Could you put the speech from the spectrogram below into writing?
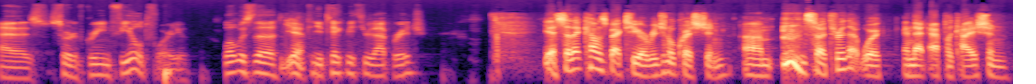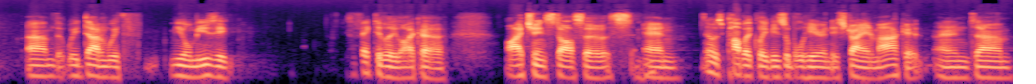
as sort of green field for you? What was the? Yeah. Can you take me through that bridge? Yeah. So that comes back to your original question. Um, so through that work and that application um, that we'd done with Mule Music, it's effectively like a iTunes style service, mm-hmm. and it was publicly visible here in the Australian market. And um,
